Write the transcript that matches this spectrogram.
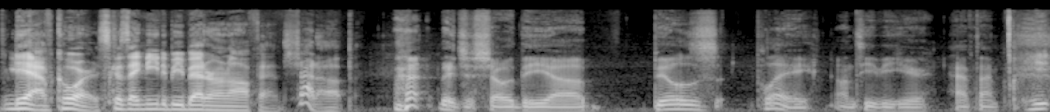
Yeah, of course, because they need to be better on offense. Shut up. They just showed the uh, Bills play on TV here halftime. He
